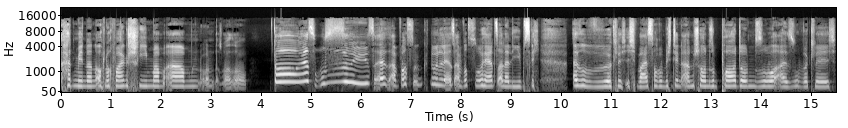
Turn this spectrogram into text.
hat mir dann auch noch mal geschrieben am Abend und das war so, oh, er ist so süß, er ist einfach so ein Knuddel, er ist einfach so herzallerliebst. Ich, also wirklich, ich weiß, warum ich den anschauen supporte und so, also wirklich,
